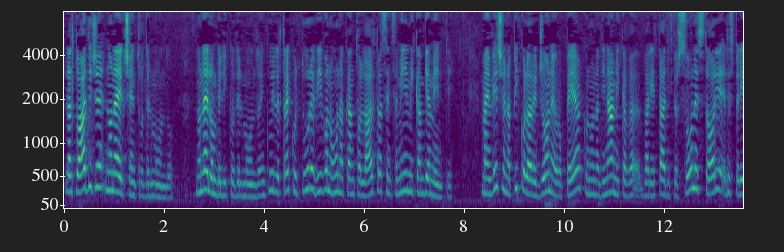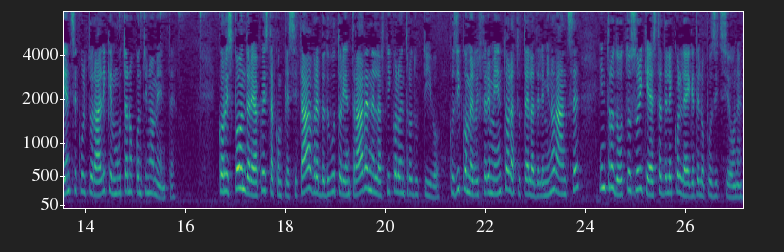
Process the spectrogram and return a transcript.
L'Alto Adige non è il centro del mondo, non è l'ombelico del mondo, in cui le tre culture vivono una accanto all'altra senza minimi cambiamenti, ma invece una piccola regione europea con una dinamica varietà di persone, storie ed esperienze culturali che mutano continuamente. Corrispondere a questa complessità avrebbe dovuto rientrare nell'articolo introduttivo, così come il riferimento alla tutela delle minoranze introdotto su richiesta delle colleghe dell'opposizione.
